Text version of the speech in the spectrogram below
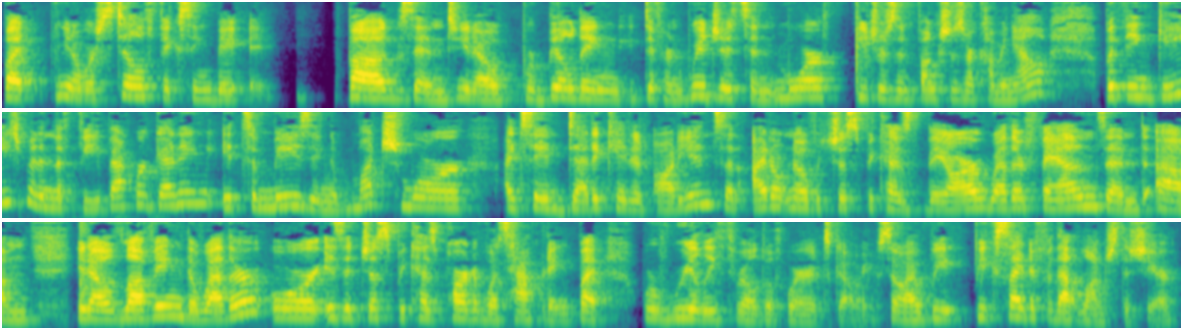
But, you know, we're still fixing ba- bugs and you know we're building different widgets and more features and functions are coming out. But the engagement and the feedback we're getting it's amazing. Much more i'd say a dedicated audience. And i don't know if it's just because they are weather fans and um, you know loving the weather or is it just because part of what's happening? But we're really thrilled with where it's going. So i'll be, be excited for that launch this year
